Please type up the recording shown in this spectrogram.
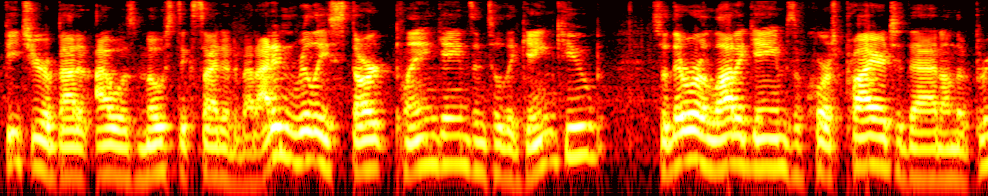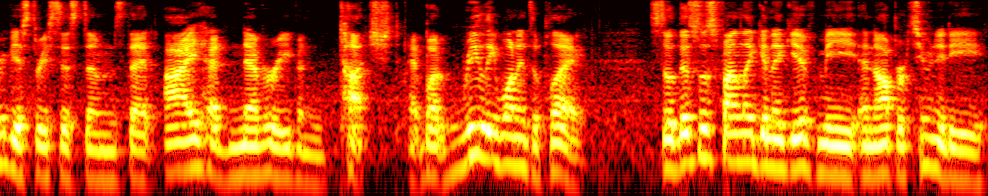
feature about it I was most excited about. I didn't really start playing games until the GameCube, so there were a lot of games, of course, prior to that on the previous three systems that I had never even touched, but really wanted to play. So this was finally going to give me an opportunity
